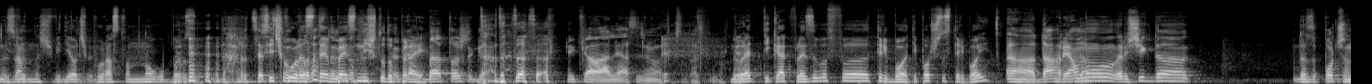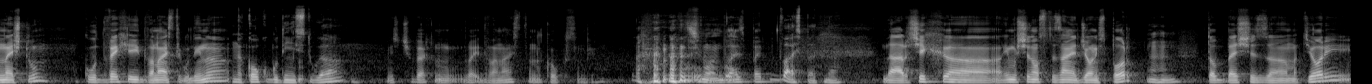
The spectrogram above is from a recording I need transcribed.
не знам. Веднъж видял, че пораства много бързо. да, Всичко расте без нищо да прави. да, точно така. да, да, да. И казва, али аз се занимавам с баскетбол. Добре, ти как влезе в uh, трибой? Ти почва с трибой? А, да, реално да. реших да, да започна нещо около 2012 година. На колко години си тогава? Мисля, че бях на 2012, на колко съм бил? 25. 25, да. Да, реших, а, имаше едно състезание Джони Спорт. Mm-hmm. То беше за аматьори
